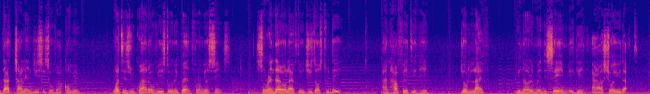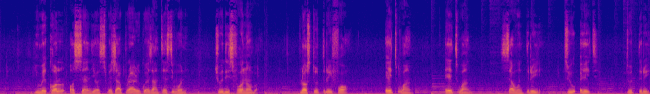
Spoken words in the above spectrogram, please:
that challenges is overcomable. What is required of you is to repent from your sins, surrender your life to Jesus today, and have faith in Him. Your life will not remain the same again. I assure you that. You may call or send your special prayer request and testimony through this phone number plus 234 81 81 73 28 23.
